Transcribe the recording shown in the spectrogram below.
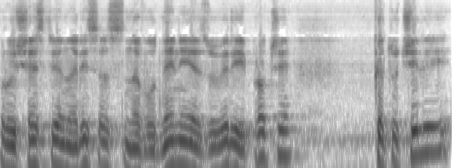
происшествия нали, с наводнения, езовири и проче, като че ли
